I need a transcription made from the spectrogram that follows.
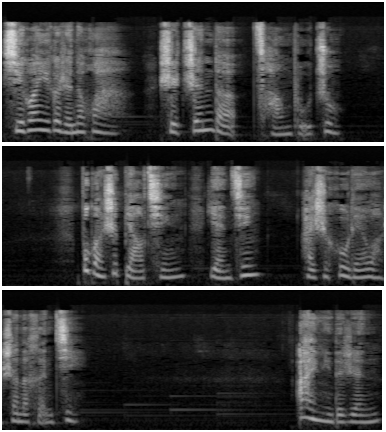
喜欢一个人的话，是真的藏不住，不管是表情、眼睛，还是互联网上的痕迹。爱你的人，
